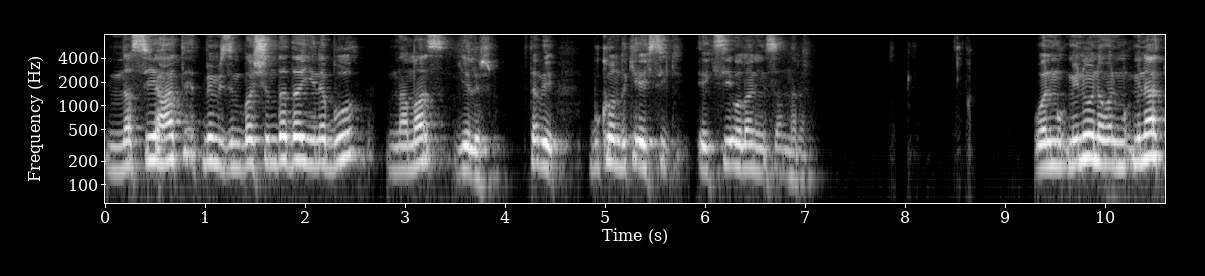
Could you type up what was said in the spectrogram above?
nasihat etmemizin başında da yine bu namaz gelir. Tabi bu konudaki eksik eksiği olan insanlara. وَالْمُؤْمِنُونَ وَالْمُؤْمِنَاتُ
